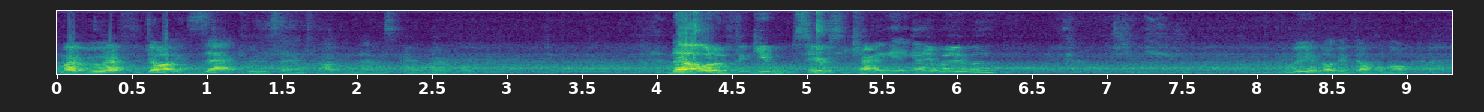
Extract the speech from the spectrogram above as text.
Maybe we have to die exactly the same time and then it's game over. No, I don't think you seriously can get a game over. We get like a double knockout.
